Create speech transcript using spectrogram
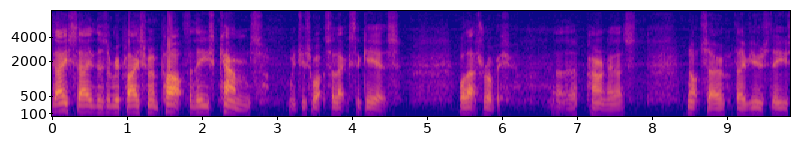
they say there's a replacement part for these cams which is what selects the gears. Well, that's rubbish. Uh, apparently that's not so they've used these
